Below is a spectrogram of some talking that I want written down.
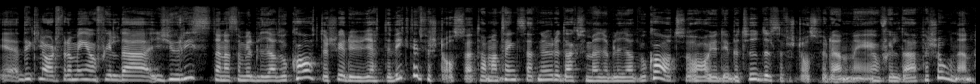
Eh, det är klart, för de enskilda juristerna som vill bli advokater så är det ju jätteviktigt förstås. Att har man tänkt sig att nu är det dags för mig att bli advokat så har ju det betydelse förstås för den enskilda personen.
